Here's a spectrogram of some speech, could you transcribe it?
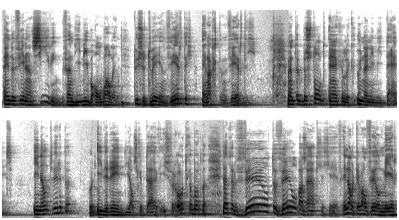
en de financiering van die nieuwe omwalling tussen 42 en 48. Want er bestond eigenlijk unanimiteit in Antwerpen voor iedereen die als getuige is verhoord geworden, dat er veel te veel was uitgegeven. In elk geval veel meer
